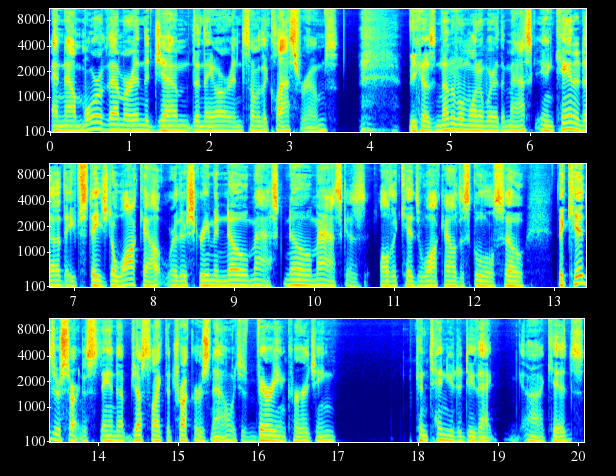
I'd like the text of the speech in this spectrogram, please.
And now more of them are in the gym than they are in some of the classrooms because none of them want to wear the mask. In Canada, they've staged a walkout where they're screaming, no mask, no mask, as all the kids walk out of the school. So the kids are starting to stand up just like the truckers now, which is very encouraging. Continue to do that, uh, kids.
